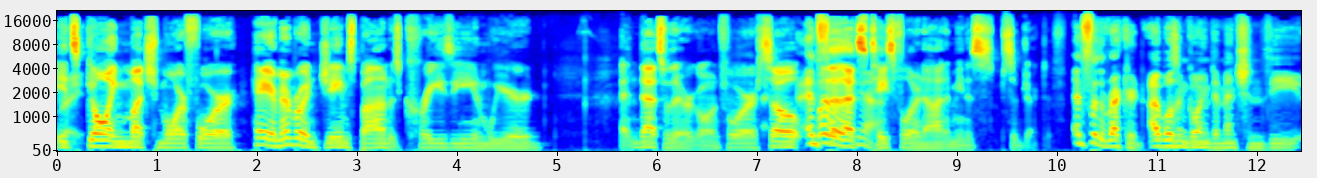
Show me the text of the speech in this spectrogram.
It's Right. going much more for, hey, remember when James Bond was crazy and weird? And that's what they were going for. So And whether for- that's yeah. tasteful or not, I mean, is subjective. And for the record, I wasn't going to mention the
